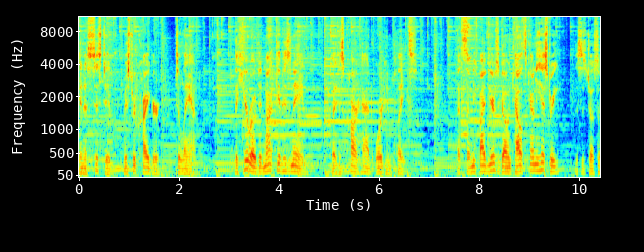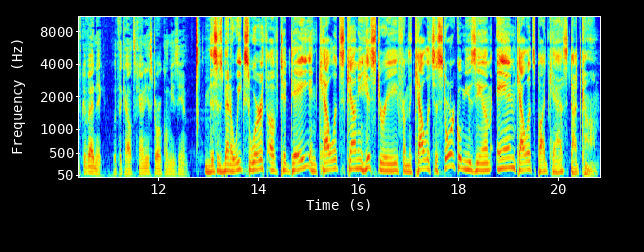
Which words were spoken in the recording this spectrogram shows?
and assisted Mr. Krieger to land. The hero did not give his name, but his car had Oregon plates. That's 75 years ago in Cowlitz County history. This is Joseph Govednik with the Cowlitz County Historical Museum. This has been a week's worth of Today in Cowlitz County History from the Cowlitz Historical Museum and CowlitzPodcast.com.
